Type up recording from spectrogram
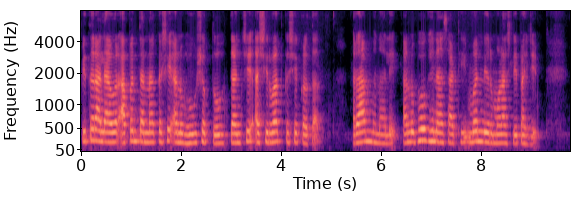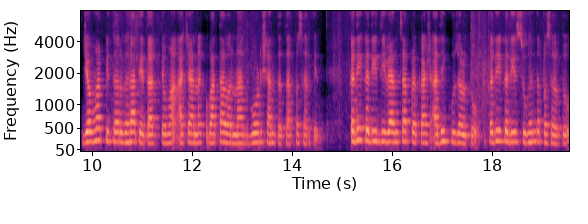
पितर आल्यावर आपण त्यांना कसे अनुभवू शकतो? त्यांचे आशीर्वाद कसे कळतात? राम म्हणाले अनुभव घेण्यासाठी मन निर्मळ असले पाहिजे. जेव्हा पितर घरात येतात तेव्हा अचानक वातावरणात गोड शांतता पसरते. कधी कधी दिव्यांचा प्रकाश अधिक उजळतो कधी कधी सुगंध पसरतो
